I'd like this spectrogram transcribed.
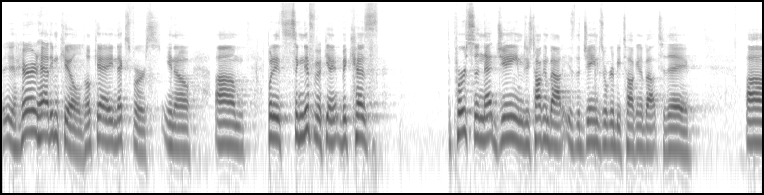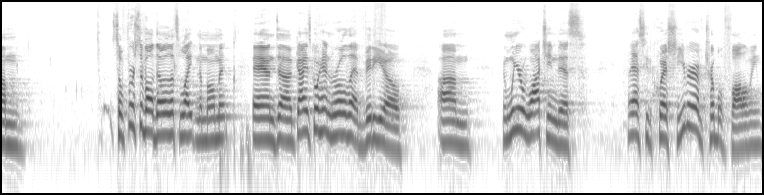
Herod had him killed. Okay, next verse, you know. Um, but it's significant because the person that James he's talking about is the James we're going to be talking about today. Um, so, first of all, though, let's lighten the moment. And uh, guys, go ahead and roll that video um, and when you're watching this, I ask you the question you ever have trouble following?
